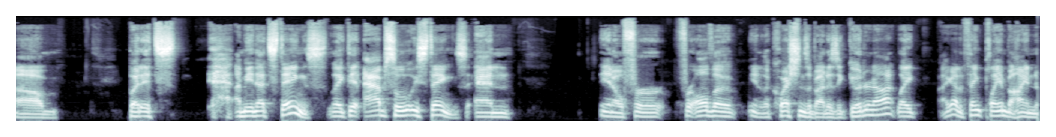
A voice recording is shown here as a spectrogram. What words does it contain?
Um, but it's, I mean, that stings. Like it absolutely stings. And you know, for for all the you know the questions about is it good or not, like I got to think playing behind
